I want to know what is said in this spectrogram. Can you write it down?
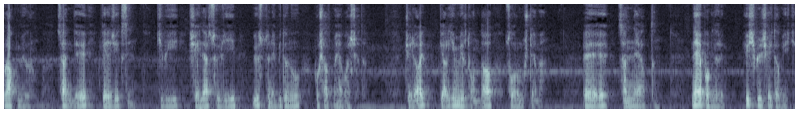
bırakmıyorum. Sen de geleceksin gibi şeyler söyleyip üstüne bidonu boşaltmaya başladı. Celal gergin bir tonda sormuştu hemen. Ee sen ne yaptın? Ne yapabilirim? Hiçbir şey tabii ki.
